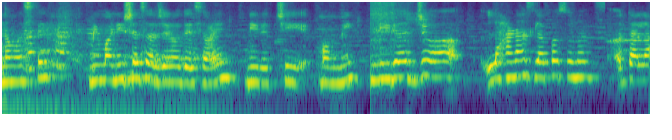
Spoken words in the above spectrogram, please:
नमस्ते. मी मनीषा सर्जेराव देसाळे नीरजची मम्मी. नीरज लहान असल्यापासूनच त्याला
